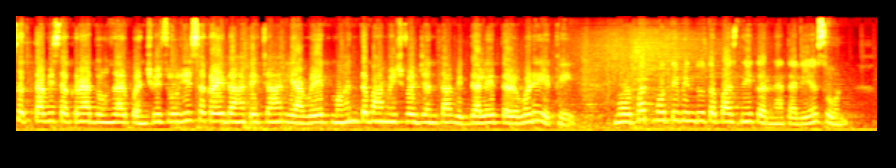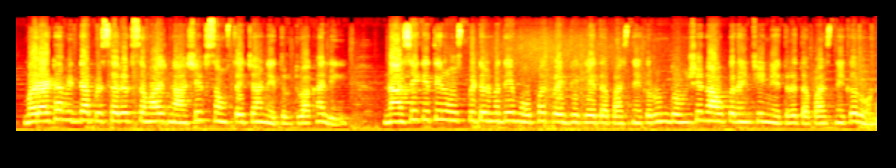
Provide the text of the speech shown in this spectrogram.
सत्तावीस अकरा दोन हजार पंचवीस रोजी सकाळी दहा ते चार या वेळेत महंत भामेश्वर जनता विद्यालय तळवडे येथे मोफत मोतीबिंदू तपासणी करण्यात आली असून मराठा विद्या प्रसारक समाज नाशिक संस्थेच्या नेतृत्वाखाली नाशिक येथील हॉस्पिटलमध्ये मोफत वैद्यकीय तपासणी करून दोनशे गावकऱ्यांची नेत्र तपासणी करून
